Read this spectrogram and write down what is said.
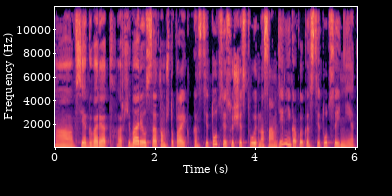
а, все говорят, архивариусы, о том, что проект конституции существует. На самом деле никакой конституции нет.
